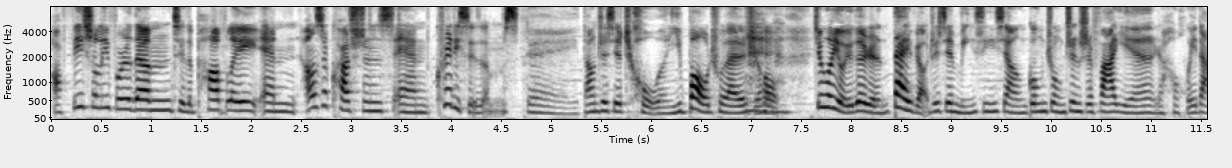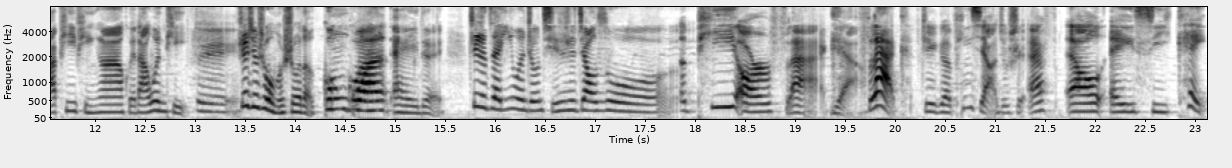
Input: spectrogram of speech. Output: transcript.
officially for them to the public and answer questions and criticisms. 对，当这些丑闻一爆出来的时候，就会有一个人代表这些明星向公众正式发言，然后回答批评啊，回答问题。对，这就是我们说的公关。哎，对，这个在英文中其实是叫做 a PR flag。Yeah，flag 这个拼写啊就是 F L A C K。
